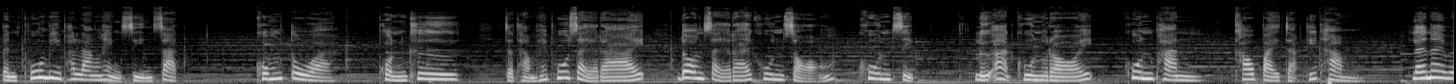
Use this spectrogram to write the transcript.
เป็นผู้มีพลังแห่งศีลสัตว์ คุ้มตัว ผลคือ จะทำให้ผู้ใส่ร้าย โดนใส่ร้ายคูณ 2 คูณ 10 หรืออาจคูณร้อย คูณพัน เข้าไปจากที่ทำ และในเว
